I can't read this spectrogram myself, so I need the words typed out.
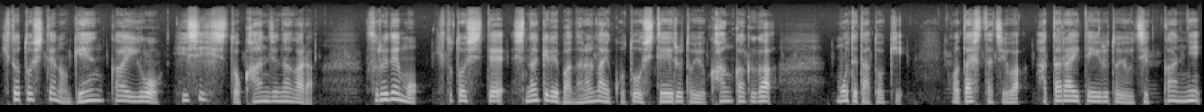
人としての限界をひしひしと感じながら、それでも人としてしなければならないことをしているという感覚が持てたとき、私たちは働いているという実感に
